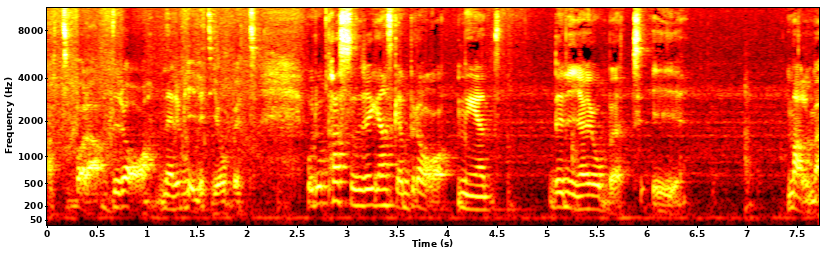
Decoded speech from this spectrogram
att bara dra när det blir lite jobbigt. Och då passade det ganska bra med det nya jobbet i Malmö.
